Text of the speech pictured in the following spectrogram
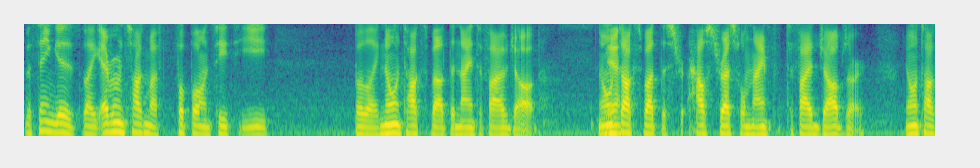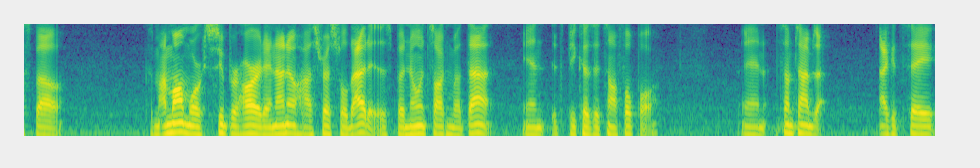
the thing is, like everyone's talking about football and CTE, but like no one talks about the nine to five job. No Yeah. one talks about the str- how stressful nine to five jobs are. No one talks about because my mom works super hard, and I know how stressful that is, but no one's talking about that, and it's because it's not football. And sometimes I- I could say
